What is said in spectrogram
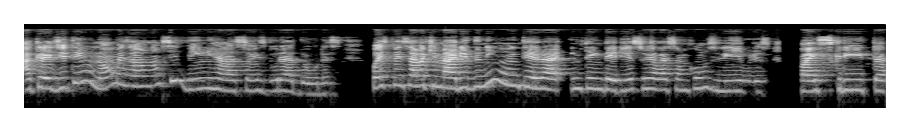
Acreditem ou não, mas ela não se via em relações duradouras, pois pensava que marido nenhum entenderia sua relação com os livros, com a escrita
